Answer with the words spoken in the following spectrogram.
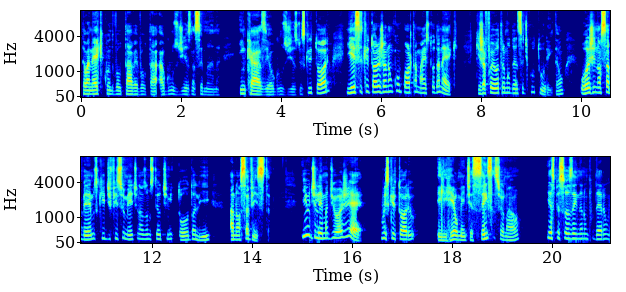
Então a NEC, quando voltar, vai voltar alguns dias na semana em casa e alguns dias no escritório, e esse escritório já não comporta mais toda a NEC, que já foi outra mudança de cultura. Então, hoje nós sabemos que dificilmente nós vamos ter o time todo ali à nossa vista. E o dilema de hoje é, o escritório, ele realmente é sensacional e as pessoas ainda não puderam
